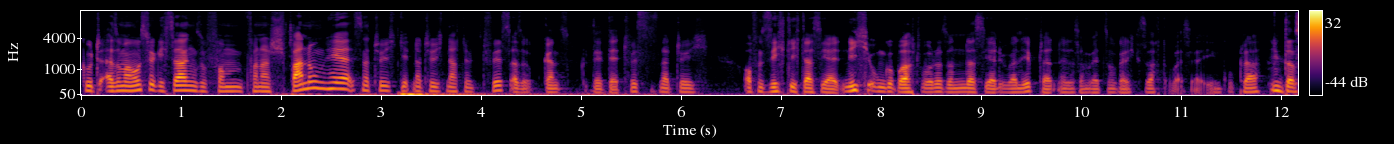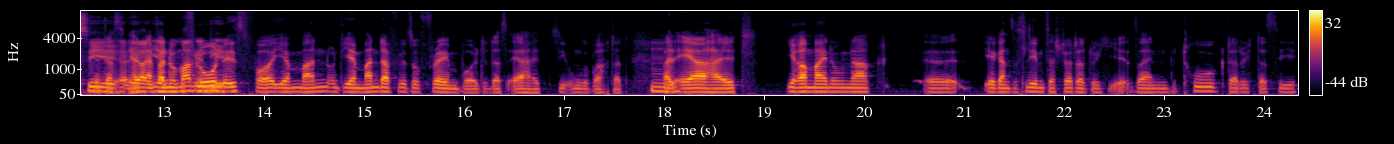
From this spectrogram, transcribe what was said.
Gut, also man muss wirklich sagen, so vom, von der Spannung her ist natürlich, geht natürlich nach dem Twist, also ganz, der, der Twist ist natürlich offensichtlich, dass sie halt nicht umgebracht wurde, sondern dass sie halt überlebt hat. Ne? Das haben wir jetzt noch gar nicht gesagt, aber ist ja irgendwo klar. Dass Ja, sie, dass sie halt ja, einfach nur Mann geflohen ist vor ihrem Mann und ihr Mann dafür so framen wollte, dass er halt sie umgebracht hat. Mhm. Weil er halt ihrer Meinung nach äh, ihr ganzes Leben zerstört hat durch ihr, seinen Betrug, dadurch, dass sie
